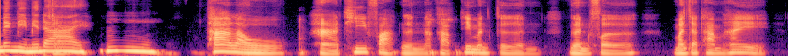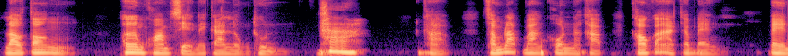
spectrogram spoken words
ไม่มีไม่ได้ อืมถ้าเราหาที่ฝากเงินนะครับ ที่มันเกินเงินเฟ้อมันจะทำให้เราต้องเพิ่มความเสี่ยงในการลงทุนค่ะครับสำหรับบางคนนะครับ เขาก็อาจจะแบ่งเป็น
